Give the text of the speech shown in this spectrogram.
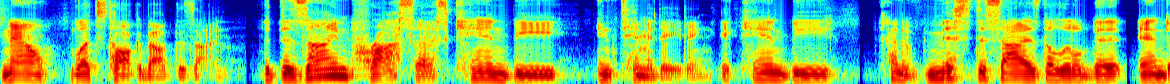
Now, let's talk about design. The design process can be intimidating. It can be kind of mysticized a little bit and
